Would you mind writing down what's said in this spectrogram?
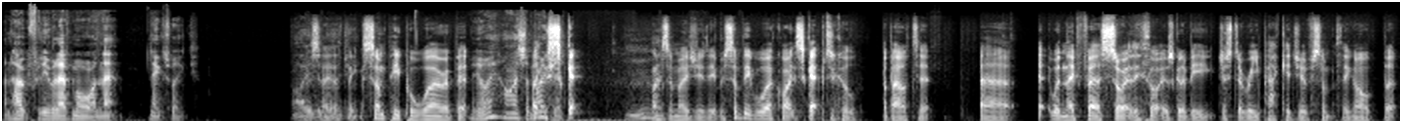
and hopefully we'll have more on that next week. I So I think some people were a bit Anyway, eyes like emoji. ske- Mm. as emoji did, but some people were quite skeptical about it. Uh, when they first saw it, they thought it was going to be just a repackage of something old, but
